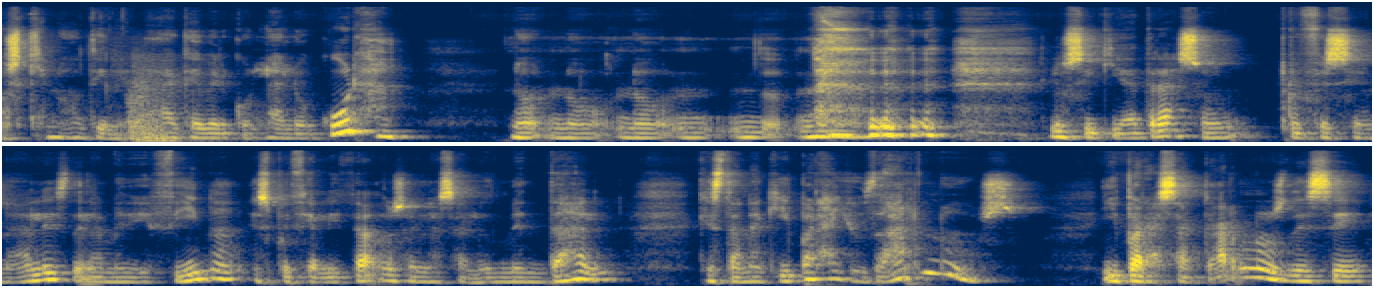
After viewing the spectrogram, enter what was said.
Es que no tiene nada que ver con la locura. No, no, no, no. Los psiquiatras son profesionales de la medicina, especializados en la salud mental, que están aquí para ayudarnos y para sacarnos de ese,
